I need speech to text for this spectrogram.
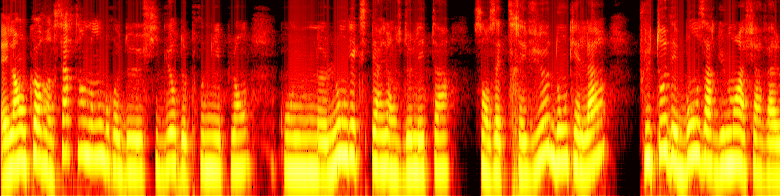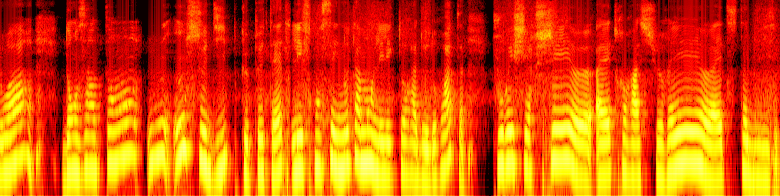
Elle a encore un certain nombre de figures de premier plan qui ont une longue expérience de l'État sans être très vieux, donc elle a plutôt des bons arguments à faire valoir dans un temps où on se dit que peut-être les Français, notamment l'électorat de droite, pourraient chercher euh, à être rassurés, euh, à être stabilisés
